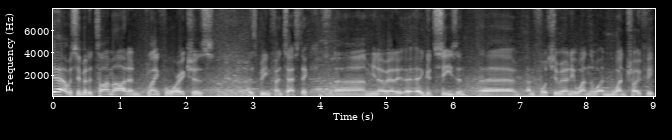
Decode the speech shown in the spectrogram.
Yeah, obviously a bit of time out and playing for Warwickshire has been fantastic. Um, you know, we had a, a good season. Uh, unfortunately, we only won the one, one trophy.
